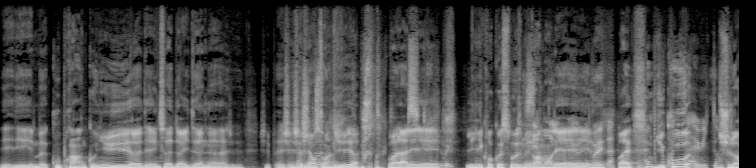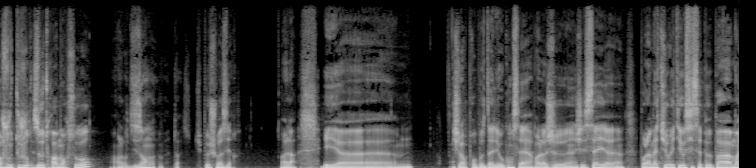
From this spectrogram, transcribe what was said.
Des, des couperins inconnus, euh, des, une sonate de Haydn, euh, j'ai jamais entendu. Voilà, les, Oui. les microcosmos, mais vraiment les... les- Ouais. du coup, ça à 8 ans. je leur joue toujours deux, trois morceaux en leur disant, Toi, tu peux choisir. Voilà. Et euh, je leur propose d'aller au concert. Voilà, je- j'essaye. euh, pour la maturité aussi, ça peut pas. Moi,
